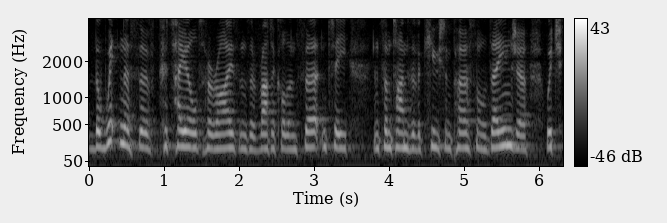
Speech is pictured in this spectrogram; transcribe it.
the witness of curtailed horizons of radical uncertainty and sometimes of acute and personal danger which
